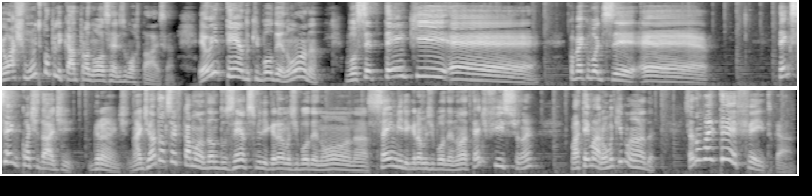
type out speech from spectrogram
Eu acho muito complicado para nós, réis mortais, cara. Eu entendo que Boldenona, você tem que. É... Como é que eu vou dizer? É... Tem que ser em quantidade grande. Não adianta você ficar mandando 200 miligramas de Boldenona, 100 miligramas de Boldenona, até difícil, né? Mas tem maromba que manda. Você não vai ter efeito, cara.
